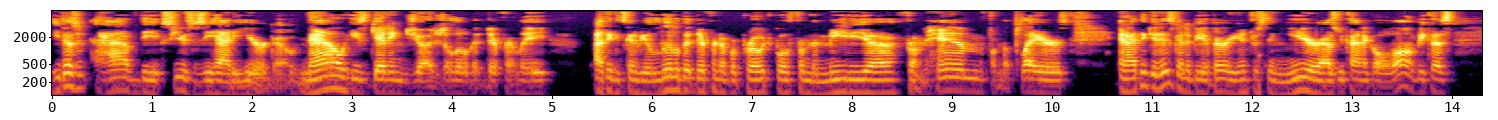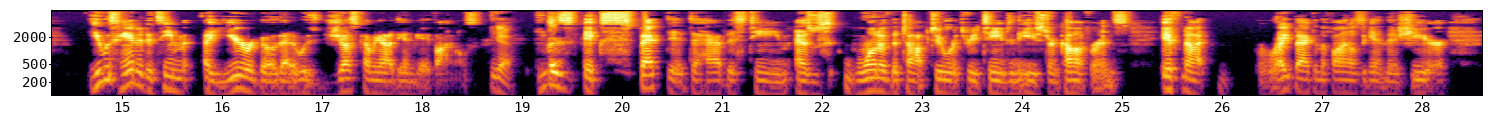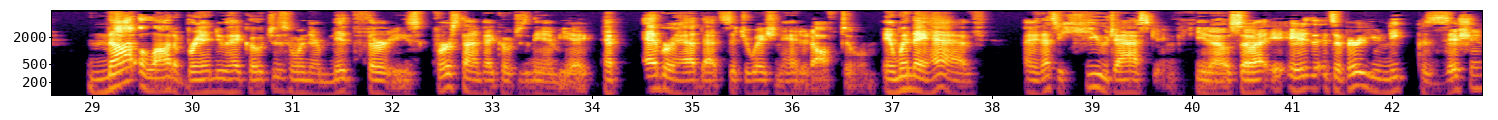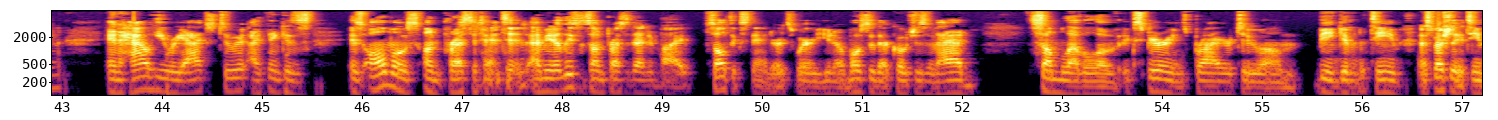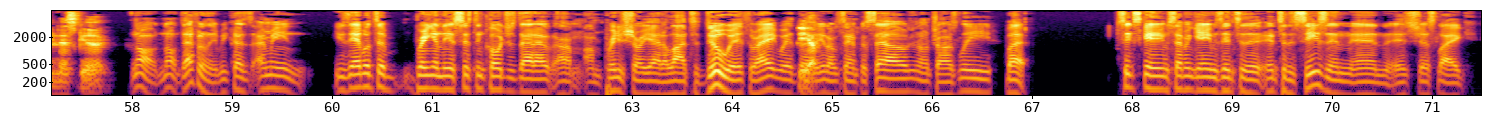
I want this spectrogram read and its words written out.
he doesn't have the excuses he had a year ago. Now he's getting judged a little bit differently. I think it's going to be a little bit different of approach, both from the media, from him, from the players. And I think it is going to be a very interesting year as we kind of go along because he was handed a team a year ago that it was just coming out of the NBA finals. Yeah. He was expected to have this team as one of the top two or three teams in the Eastern Conference, if not right back in the finals again this year not a lot of brand new head coaches who are in their mid 30s, first time head coaches in the NBA, have ever had that situation handed off to them. And when they have, I mean, that's a huge asking, you know, so it, it, it's a very unique position and how he reacts to it, I think is, is almost unprecedented. I mean, at least it's unprecedented by Celtic standards where, you know, most of their coaches have had some level of experience prior to, um, being given a team, especially a team this good. No, no, definitely. Because I mean, he's able to bring in the assistant coaches that I, I'm, I'm pretty sure he had a lot to do with, right? With, uh, Yep. you know, Sam Cassell, you know, Charles Lee, but six games, seven games into the, into the season. And it's just like,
